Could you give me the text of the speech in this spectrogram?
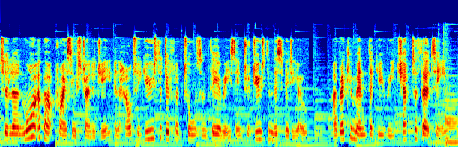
To learn more about pricing strategy and how to use the different tools and theories introduced in this video, I recommend that you read Chapter 13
